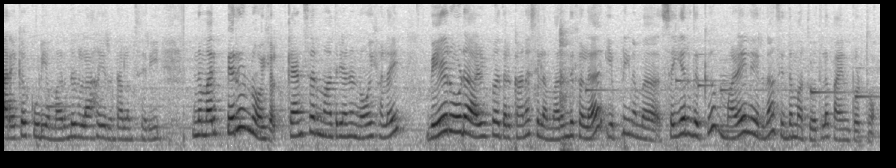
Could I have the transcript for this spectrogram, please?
அரைக்கக்கூடிய மருந்துகளாக இருந்தாலும் சரி இந்த மாதிரி பெருநோய்கள் கேன்சர் மாதிரியான நோய்களை வேரோடு அழிப்பதற்கான சில மருந்துகளை எப்படி நம்ம செய்யறதுக்கு மழைநீர் தான் சித்த மருத்துவத்தில் பயன்படுத்துவோம்.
